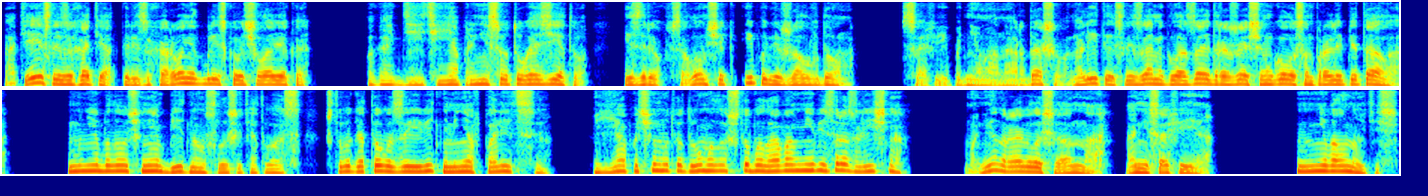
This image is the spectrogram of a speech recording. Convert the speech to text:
«А те, если захотят, перезахоронят близкого человека». «Погодите, я принесу ту газету», — изрек псаломщик и побежал в дом. София подняла на Ардашева, налитые слезами глаза и дрожащим голосом пролепетала. «Мне было очень обидно услышать от вас, что вы готовы заявить на меня в полицию. «Я почему-то думала, что была вам не безразлична». «Мне нравилась Анна, а не София». «Не волнуйтесь,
